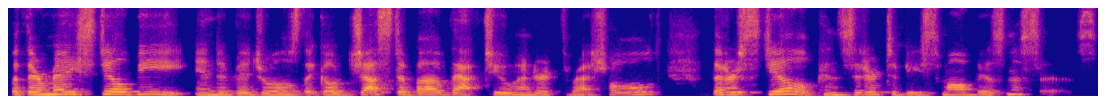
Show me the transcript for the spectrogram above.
but there may still be individuals that go just above that 200 threshold that are still considered to be small businesses.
